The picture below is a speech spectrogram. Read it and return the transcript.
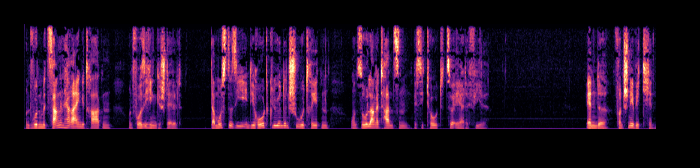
und wurden mit Zangen hereingetraten und vor sie hingestellt. da musste sie in die rotglühenden Schuhe treten und so lange tanzen, bis sie tot zur Erde fiel. Ende von Schneewittchen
